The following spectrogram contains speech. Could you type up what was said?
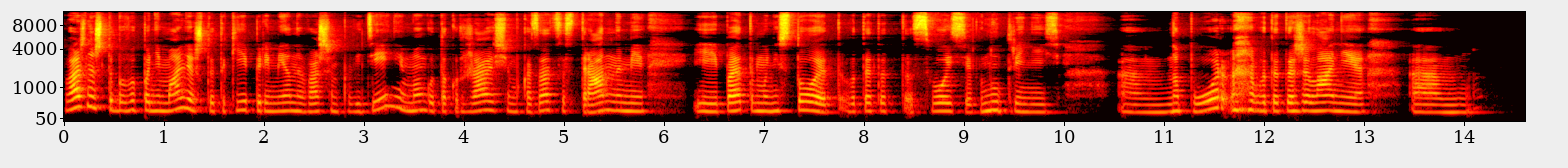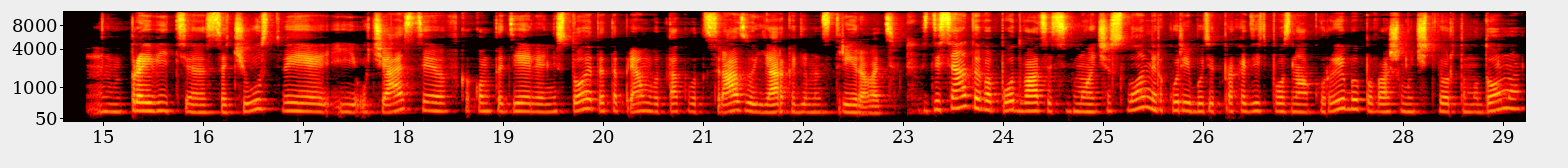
Важно, чтобы вы понимали, что такие перемены в вашем поведении могут окружающим казаться странными и поэтому не стоит вот этот свой внутренний эм, напор, вот это желание эм, проявить э, сочувствие и участие в каком-то деле, не стоит это прям вот так вот сразу ярко демонстрировать. С 10 по 27 число Меркурий будет проходить по знаку рыбы, по вашему четвертому дому.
